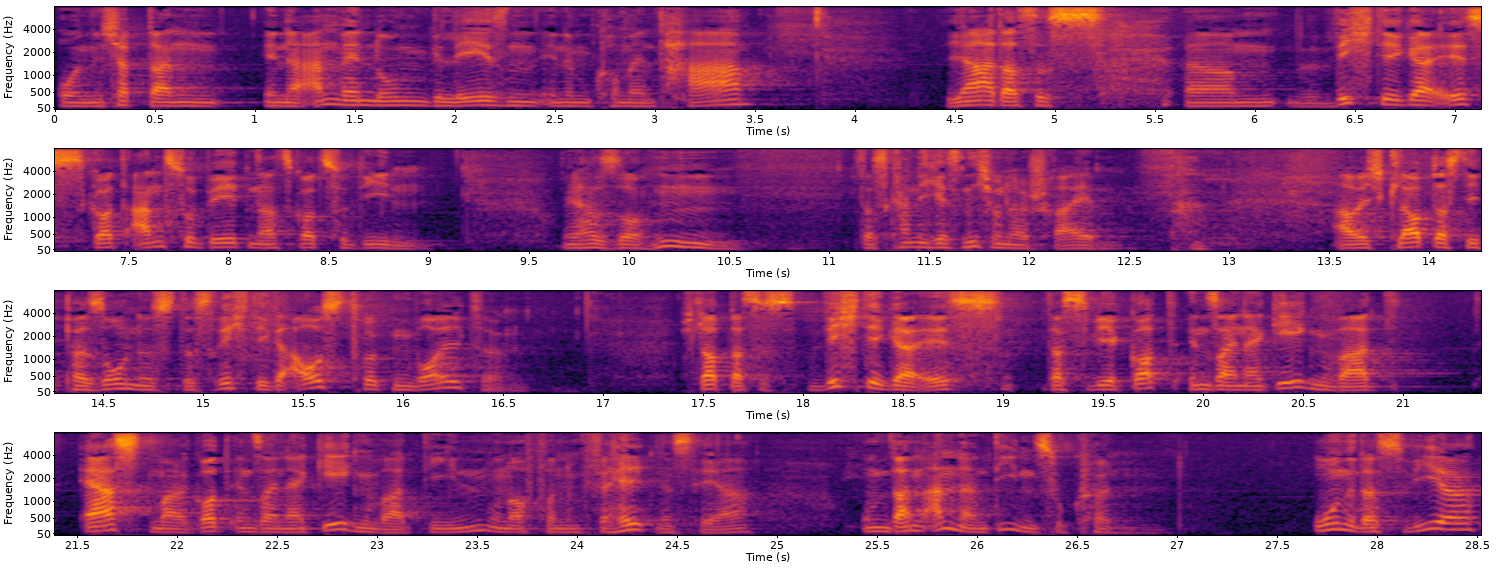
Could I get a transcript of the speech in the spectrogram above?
Und ich habe dann in der Anwendung gelesen, in einem Kommentar, ja, dass es ähm, wichtiger ist, Gott anzubeten, als Gott zu dienen. Und ich habe so, hm, das kann ich jetzt nicht unterschreiben. Aber ich glaube, dass die Person das, das Richtige ausdrücken wollte. Ich glaube, dass es wichtiger ist, dass wir Gott in seiner Gegenwart, erstmal Gott in seiner Gegenwart dienen und auch von dem Verhältnis her, um dann anderen dienen zu können ohne dass wir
